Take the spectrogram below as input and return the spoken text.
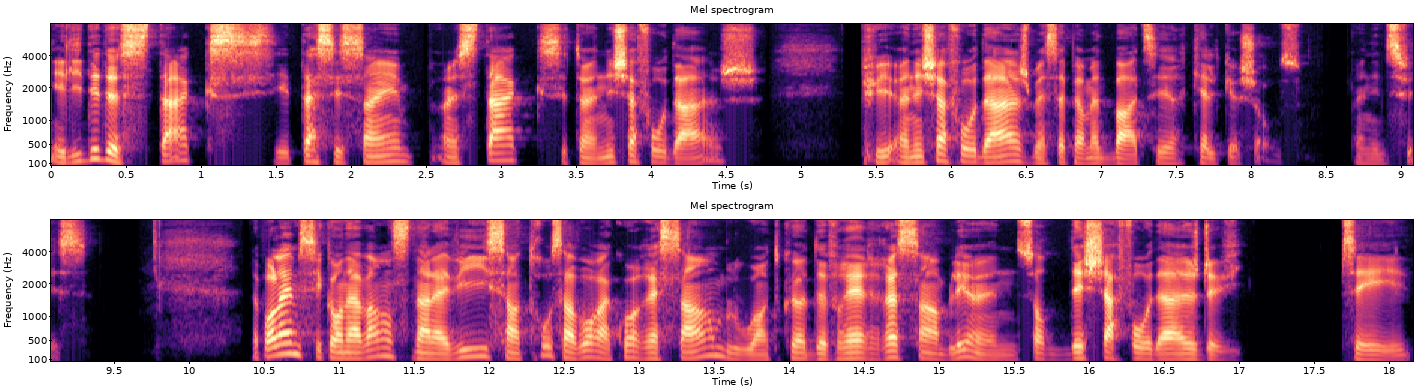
Et l'idée de stack, c'est assez simple. Un stack, c'est un échafaudage. Puis un échafaudage, bien, ça permet de bâtir quelque chose, un édifice. Le problème, c'est qu'on avance dans la vie sans trop savoir à quoi ressemble, ou en tout cas devrait ressembler à une sorte d'échafaudage de vie. C'est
